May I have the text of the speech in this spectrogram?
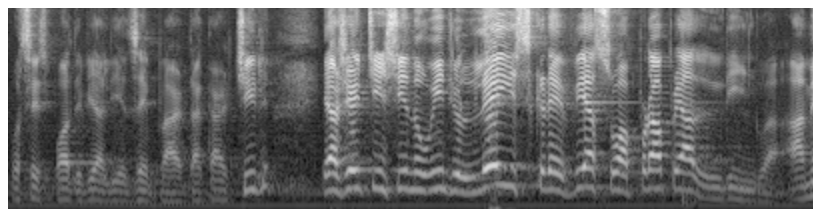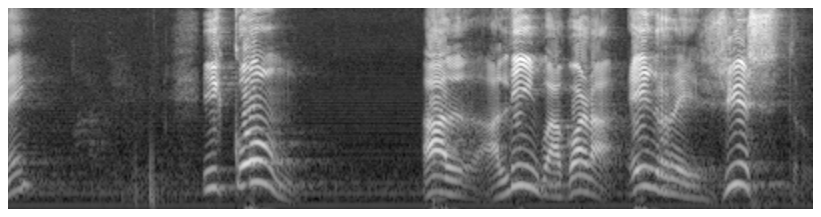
vocês podem ver ali exemplar da cartilha, e a gente ensina o índio a ler e escrever a sua própria língua. Amém? E com a, a língua agora em registro,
